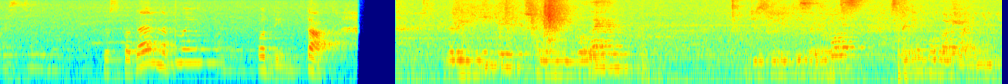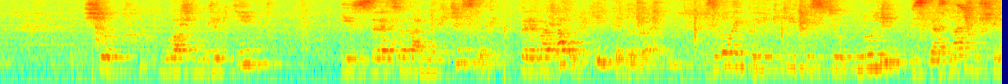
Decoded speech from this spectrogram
прості множники. Розкладаємо на один. Так. Дорогі діти, шановні колеги, хочу звернутися до вас з таким побажанням, щоб у вашому житті із раціональних чисел переважали тільки додатні, з великою кількістю нулів після значущих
